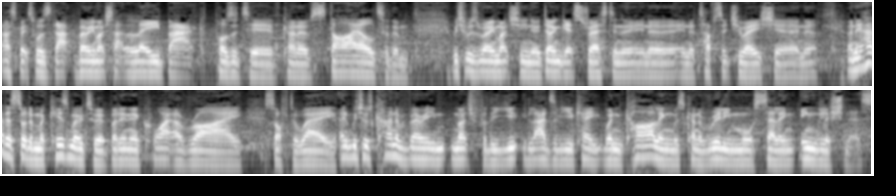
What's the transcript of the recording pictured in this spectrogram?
aspects was that very much that laid back, positive kind of style to them, which was very much, you know, don't get stressed in a, in a, in a tough situation. And it had a sort of machismo to it, but in a quite a wry, softer way, and which was kind of very much for the U- lads of UK when Carling was kind of really more selling Englishness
